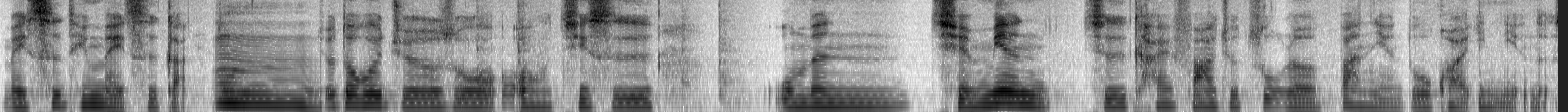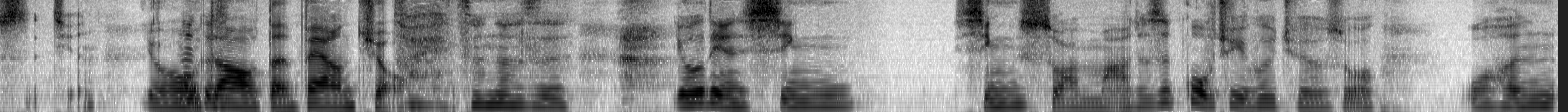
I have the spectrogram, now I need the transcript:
每次听，每次感动，嗯，就都会觉得说，哦，其实。我们前面其实开发就做了半年多，快一年的时间，有等非常久，对，真的是有点心心酸嘛。就是过去也会觉得说，我很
